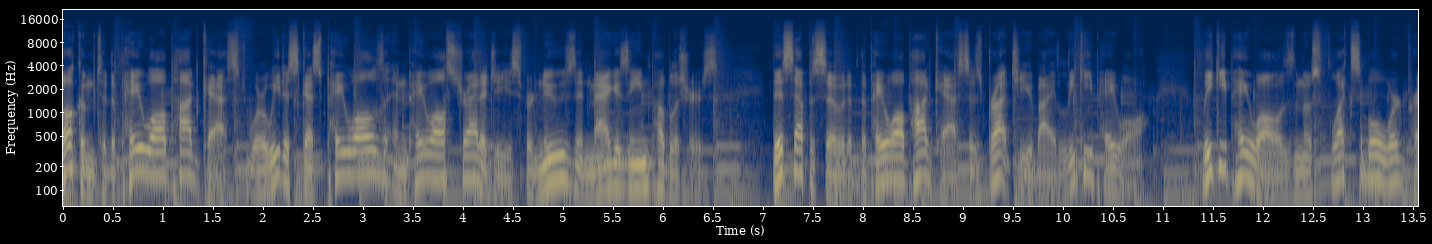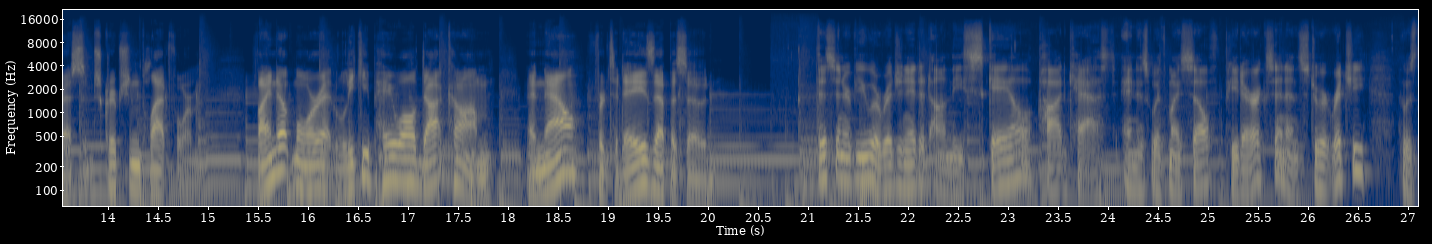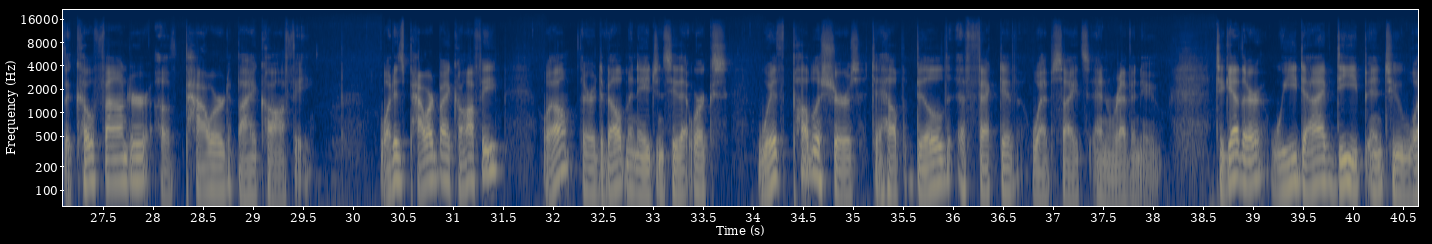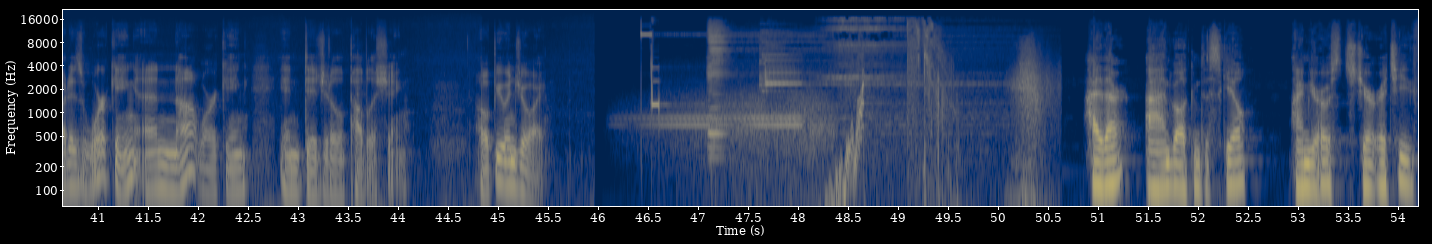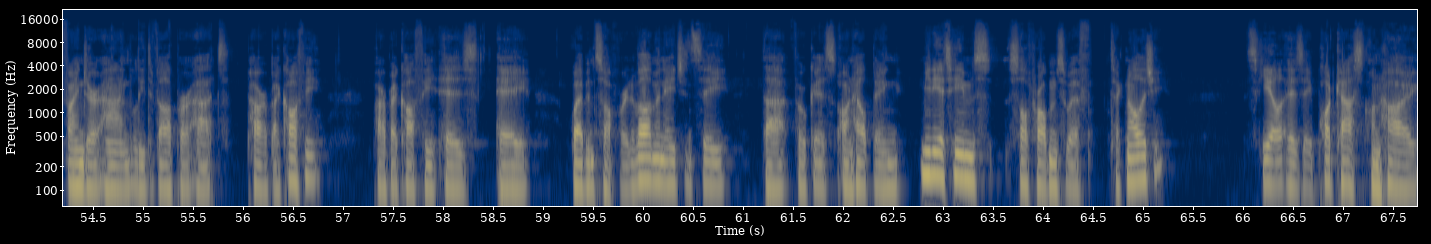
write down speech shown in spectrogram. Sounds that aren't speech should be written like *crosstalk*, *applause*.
Welcome to the Paywall Podcast, where we discuss paywalls and paywall strategies for news and magazine publishers. This episode of the Paywall Podcast is brought to you by Leaky Paywall. Leaky Paywall is the most flexible WordPress subscription platform. Find out more at leakypaywall.com. And now for today's episode. This interview originated on the Scale podcast and is with myself, Pete Ericson, and Stuart Ritchie, who is the co founder of Powered by Coffee. What is Powered by Coffee? Well, they're a development agency that works with publishers to help build effective websites and revenue. Together, we dive deep into what is working and not working in digital publishing. Hope you enjoy. Hi there, and welcome to Scale. I'm your host, Stuart Ritchie, founder and lead developer at Powered by Coffee. Powered by Coffee is a web and software development agency that focus on helping media teams solve problems with technology. Scale is a podcast on how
